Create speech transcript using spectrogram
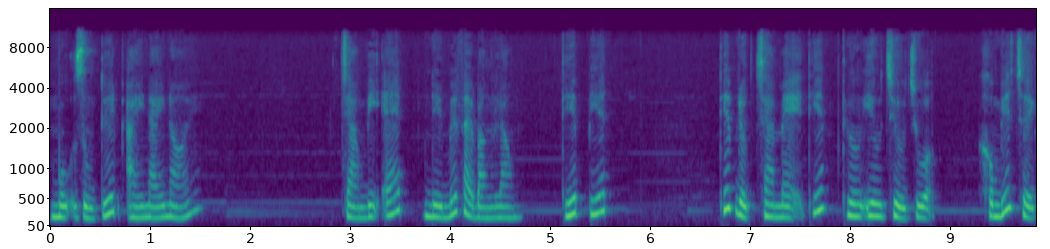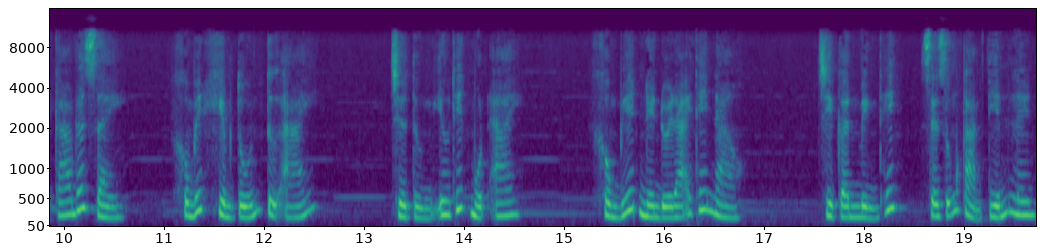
Mụ dùng tuyết áy náy nói. Chàng bị ép nên mới phải bằng lòng. Thiếp biết. Thiếp được cha mẹ thiếp thương yêu chiều chuộng, Không biết trời cao đất dày, Không biết khiêm tốn tự ái, Chưa từng yêu thích một ai, Không biết nên đối đãi thế nào. Chỉ cần mình thích Sẽ dũng cảm tiến lên,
